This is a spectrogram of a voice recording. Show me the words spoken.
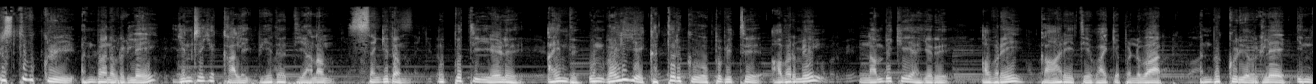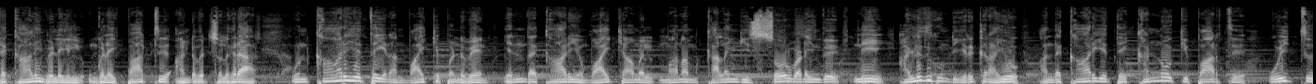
கிறிஸ்துவுக்குள் அன்பானவர்களே இன்றைய காலை வேத தியானம் சங்கீதம் முப்பத்தி ஏழு ஐந்து. உன் வழியை கத்தருக்கு ஒப்புவித்து அவர் மேல் நம்பிக்கையாயிரு அவரே காரியத்தை வாய்க்க பண்ணுவார். அன்புக்குரியவர்களே இந்த காலை வேளையில் உங்களை பார்த்து ஆண்டவர் சொல்கிறார் உன் காரியத்தை நான் வாய்க்க பண்ணுவேன். எந்த காரியம் வாய்க்காமல் மனம் கலங்கி சோர்வடைந்து நீ அழுது கொண்டு இருக்கிறாயோ அந்த காரியத்தை கண்ணோக்கி பார்த்து உய்த்து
